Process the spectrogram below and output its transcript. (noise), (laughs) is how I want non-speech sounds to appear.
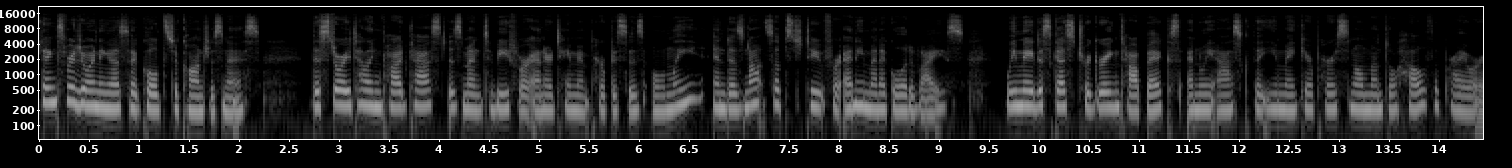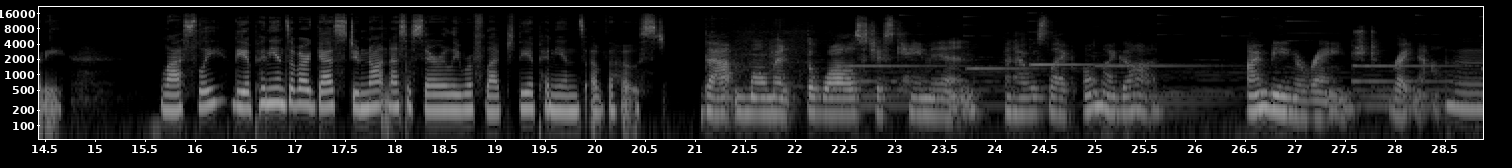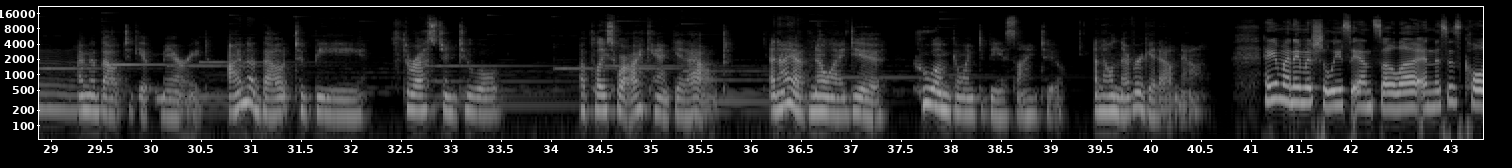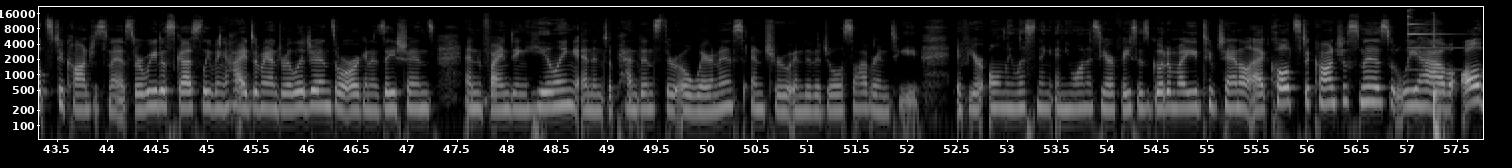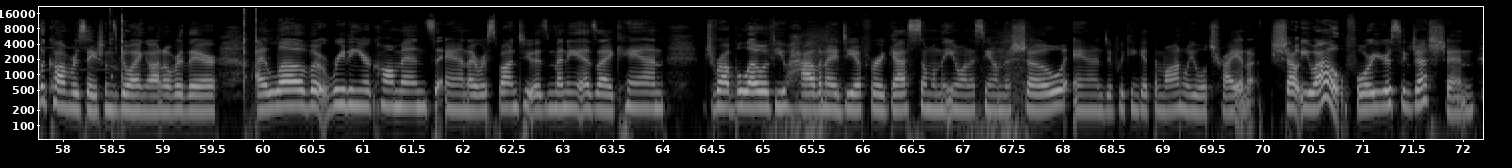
Thanks for joining us at Cults to Consciousness. This storytelling podcast is meant to be for entertainment purposes only and does not substitute for any medical advice. We may discuss triggering topics, and we ask that you make your personal mental health a priority. Lastly, the opinions of our guests do not necessarily reflect the opinions of the host. That moment, the walls just came in, and I was like, oh my God, I'm being arranged right now. Mm. I'm about to get married. I'm about to be thrust into a, a place where I can't get out. And I have no idea who I'm going to be assigned to. And I'll never get out now. Hey, my name is Shalise Ansola, and this is Cults to Consciousness, where we discuss leaving high demand religions or organizations and finding healing and independence through awareness and true individual sovereignty. If you're only listening and you want to see our faces, go to my YouTube channel at Cults to Consciousness. We have all the conversations going on over there. I love reading your comments, and I respond to as many as I can. Drop below if you have an idea for a guest, someone that you want to see on the show, and if we can get them on, we will try and shout you out for your suggestion.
